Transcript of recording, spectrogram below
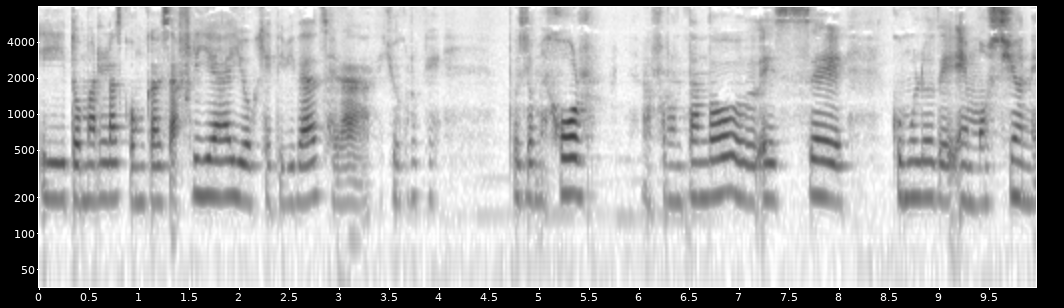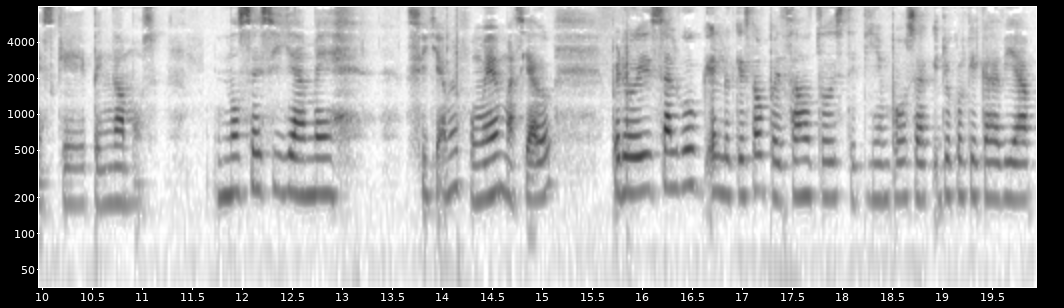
y tomarlas con cabeza fría y objetividad será yo creo que pues lo mejor afrontando ese cúmulo de emociones que tengamos. No sé si ya me si ya me fumé demasiado, pero es algo en lo que he estado pensando todo este tiempo, o sea, yo creo que cada día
